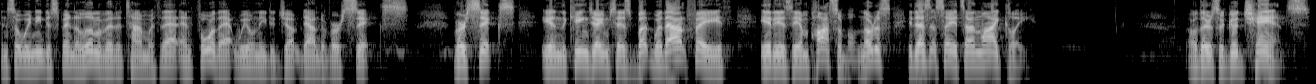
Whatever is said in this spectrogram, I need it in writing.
And so we need to spend a little bit of time with that. And for that, we'll need to jump down to verse 6. Verse 6 in the King James says, But without faith, it is impossible. Notice it doesn't say it's unlikely or there's a good chance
